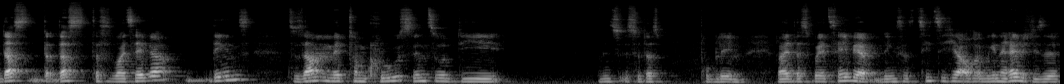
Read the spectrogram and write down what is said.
das, das, das White Savior-Dingens zusammen mit Tom Cruise sind so die, ist so das Problem. Weil das White Savior-Dings, das zieht sich ja auch generell durch diese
